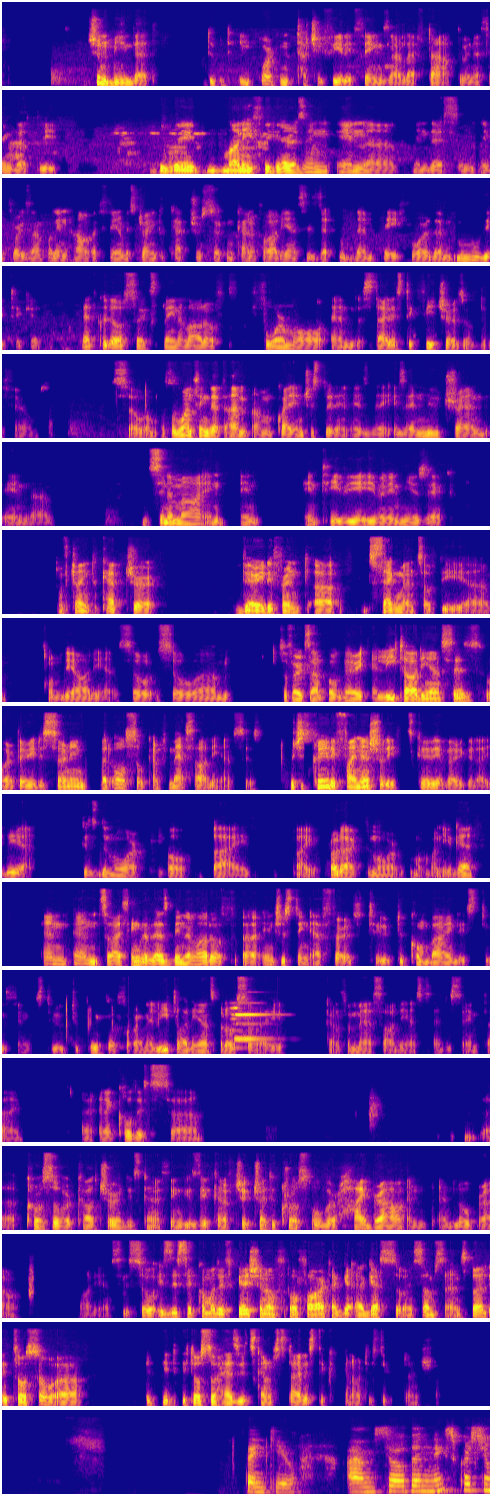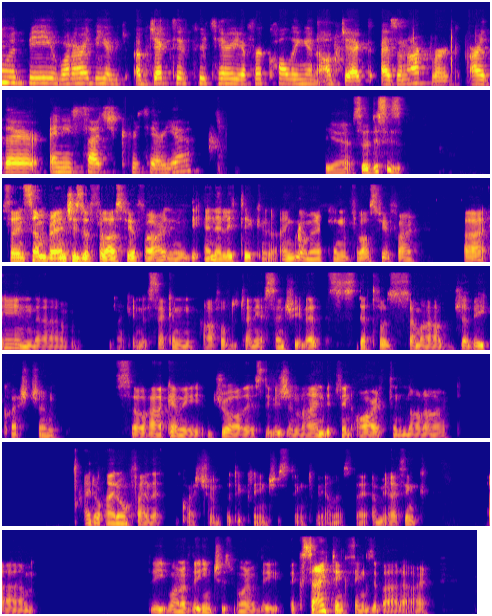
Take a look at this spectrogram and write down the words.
it shouldn't mean that the important touchy-feely things are left out. I mean, I think that the the way money figures in in uh, in this, in, in, for example, in how a film is trying to capture certain kind of audiences that would then pay for the movie ticket, that could also explain a lot of formal and stylistic features of the films. So, um, so one thing that I'm I'm quite interested in is the, is a new trend in, um, in cinema, in in in TV, even in music, of trying to capture very different uh, segments of the um, of the audience. So, so, um, so for example, very elite audiences who are very discerning, but also kind of mass audiences, which is clearly financially, it's clearly a very good idea because the more people buy buy your product, the more more money you get. And and so I think that there's been a lot of uh, interesting effort to to combine these two things, to to cater for an elite audience, but also a kind of a mass audience at the same time. Uh, and I call this uh, uh, crossover culture, this kind of thing, is they kind of try to cross over highbrow and, and lowbrow audiences. So is this a commodification of, of art? I guess, I guess so in some sense, but it's also, uh, it, it, it also has its kind of stylistic and artistic potential. Thank you. Um, so the next question would be, what are the objective criteria for calling an object as an artwork? Are there any such criteria? Yeah, so this is so in some branches of philosophy of art, in the analytic and Anglo-American philosophy of art, uh, in um, like in the second half of the 20th century, that's that was somehow the big question. So how can we draw this division line between art and non-art? I don't I don't find that question particularly interesting, to be honest. I, I mean, I think um, the one of the interest one of the exciting things about art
